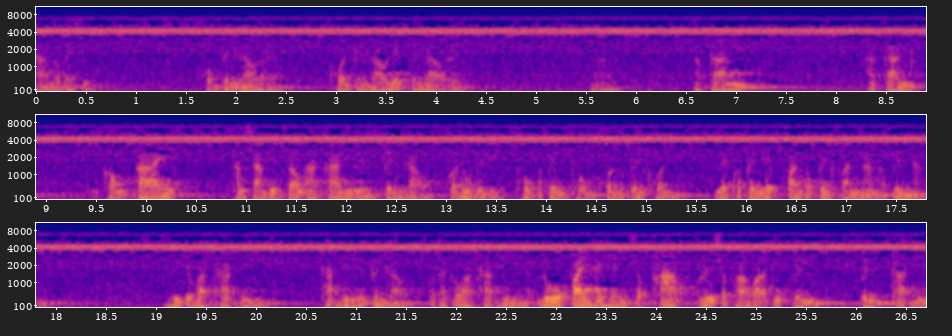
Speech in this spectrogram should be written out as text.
ถามเข้าไปสิผมเป็นเราหรือขนเป็นเราเล็บเป็นเราหรืออาการอาการของกายทั้งสามสิบสองอาการนี้หรือเป็นเรา ก็ดูไปดิผมก็เป็นผมขนก็เป็นขน เล็บก็เป็นเล็บฟันก็เป็นฟันหนังก็เป็นหนัง หรือจะว่าธาตุดิน ธาตุดินหรือเป็นเรา ก็ท่านก็ว่าธาตุดินดูไปให้เห็นสภาพหรือสภาวะที่เป็นเป็นธาตุดิน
